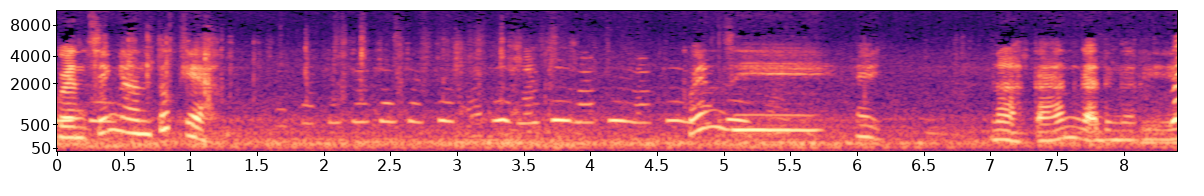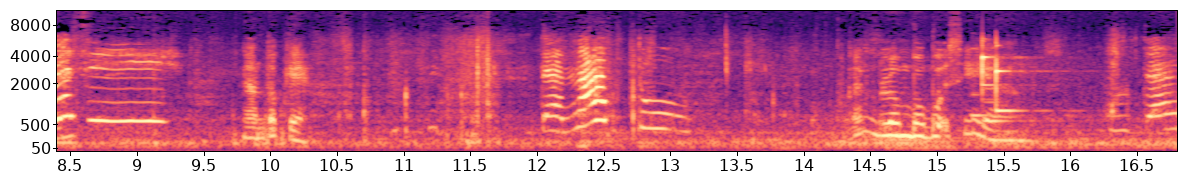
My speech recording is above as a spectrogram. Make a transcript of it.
Quincy ngantuk ya? Quincy. Hey. Nah kan nggak dengerin. Masih. Ngantuk ya? Dan satu. Kan belum bobok siang. Udah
